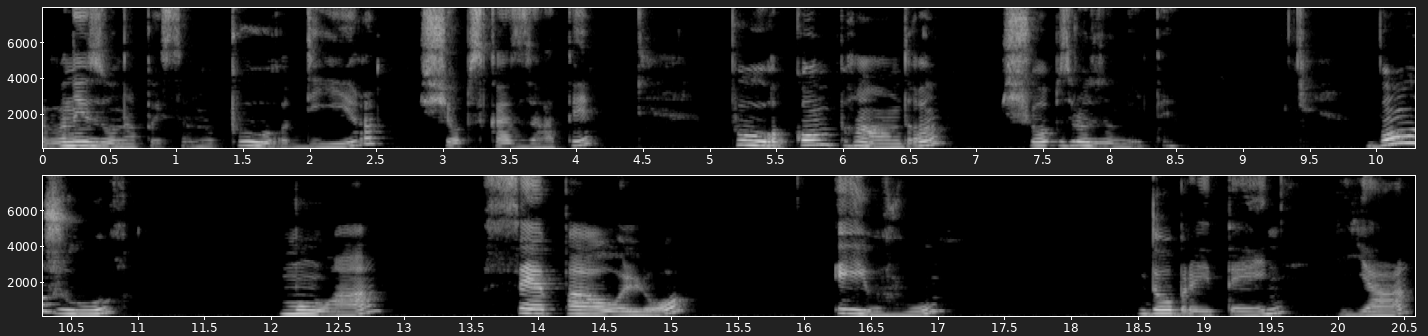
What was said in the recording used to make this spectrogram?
Внизу написано pour dire, щоб сказати. Pour comprendre, щоб зрозуміти. Bonjour, moi, c'est Paolo. Et vous? Добрий день, я.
